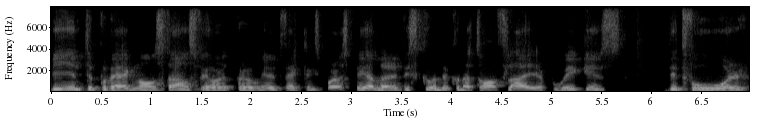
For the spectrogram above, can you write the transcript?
Vi är inte på väg någonstans. Vi har ett par unga utvecklingsbara spelare. Vi skulle kunna ta en flyer på Wiggins. Det är två år.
